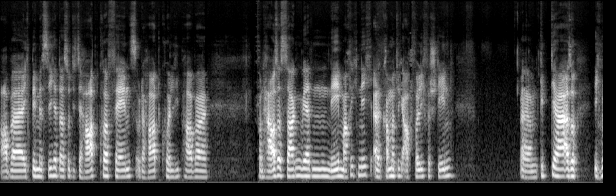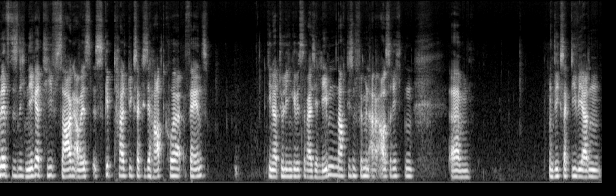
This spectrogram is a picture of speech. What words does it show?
aber ich bin mir sicher, dass so diese Hardcore-Fans oder Hardcore-Liebhaber von Haus aus sagen werden, nee, mache ich nicht. Also kann man natürlich auch völlig verstehen. Ähm, gibt ja, also ich will jetzt das nicht negativ sagen, aber es, es gibt halt, wie gesagt, diese Hardcore-Fans, die natürlich in gewisser Weise ihr Leben nach diesen Filmen ausrichten. Ähm, und wie gesagt, die werden,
